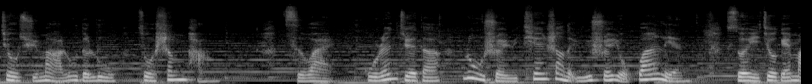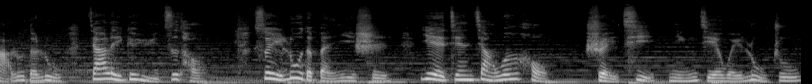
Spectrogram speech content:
就取马路的路做声旁。此外，古人觉得露水与天上的雨水有关联，所以就给马路的路加了一个雨字头。所以露的本意是夜间降温后，水汽凝结为露珠。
